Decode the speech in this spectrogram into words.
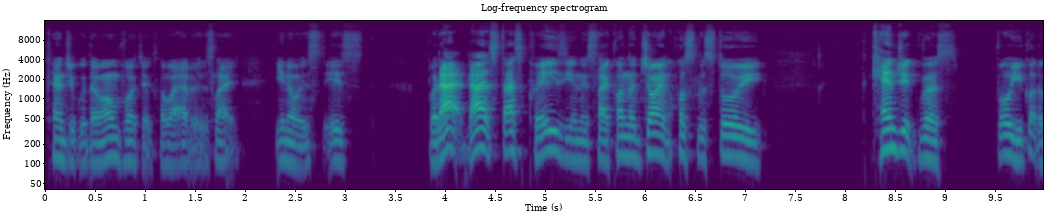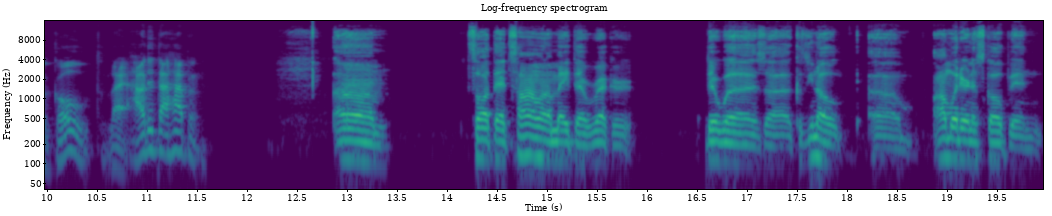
Kendrick with their own projects or whatever. It's like you know, it's it's, but that that's that's crazy, and it's like on the joint hustler story, Kendrick verse, bro, you got a gold. Like, how did that happen? Um, so at that time when I made that record, there was uh, cause you know, um, I'm with Interscope and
